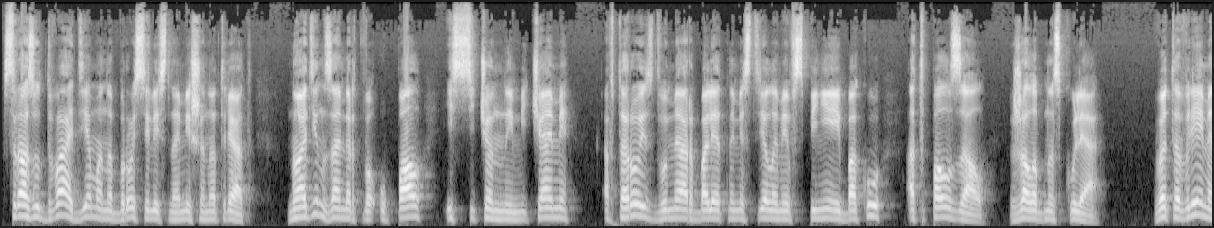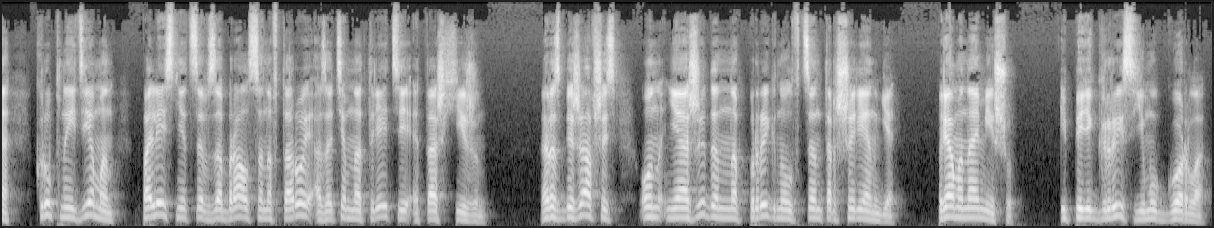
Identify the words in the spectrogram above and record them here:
Сразу два демона бросились на Мишин отряд, но один замертво упал, иссеченный мечами, а второй с двумя арбалетными стрелами в спине и боку отползал, жалобно скуля. В это время крупный демон по лестнице взобрался на второй, а затем на третий этаж хижин. Разбежавшись, он неожиданно прыгнул в центр шеренги, прямо на Мишу, и перегрыз ему горло.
